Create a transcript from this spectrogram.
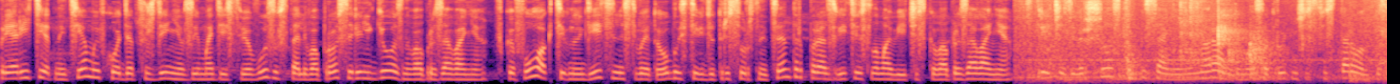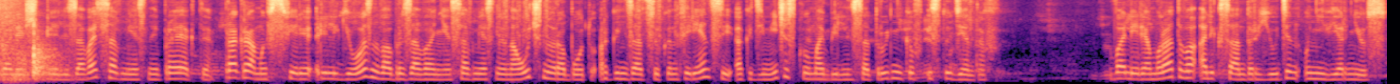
Приоритетной темой в ходе обсуждения взаимодействия вузов стали вопросы религиозного образования. В КФУ активную деятельность в этой области ведет ресурсный центр по развитию исламоведческого образования. Встреча завершилась подписанием меморандума о сотрудничестве сторон, позволяющим реализовать совместные проекты. Программы в сфере религиозного образования, совместную научную работу, организацию конференций, академическую мобильность сотрудников и студентов. Валерия Муратова, Александр Юдин, Универ News.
